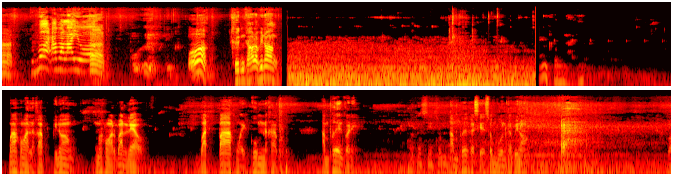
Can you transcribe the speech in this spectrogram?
อ่าคุณพ่อทำอะไรอยู่อ่าโอ้เออวันนี้โอ้ขึ้นเขาแล้วพี่น้อง คนไหน มาหอดแล้วครับ พี่น้องมาหอดวันแล้ว วัดป่าห้วยกุ้มนะครับอำเภอเองก่อนนี่เกษตรสมบูรณ์อำเภอเกษตรสมบูรณ์ครับพี่น้องไหว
